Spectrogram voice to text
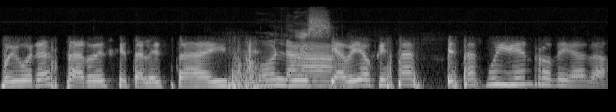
Muy buenas tardes, ¿qué tal estáis? Hola. Pues ya veo que estás, estás muy bien rodeada.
